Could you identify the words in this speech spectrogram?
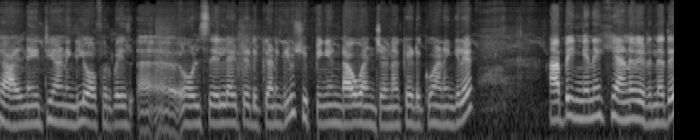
ഷാൾ നൈറ്റി ആണെങ്കിലും ഓഫർ പ്രൈസ് ഹോൾസെയിലായിട്ട് എടുക്കുകയാണെങ്കിലും ഷിപ്പിംഗ് ഉണ്ടാവും. അഞ്ചെണ്ണൊക്കെ എടുക്കുകയാണെങ്കിൽ അപ്പോൾ ഇങ്ങനെയൊക്കെയാണ് വരുന്നത്.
